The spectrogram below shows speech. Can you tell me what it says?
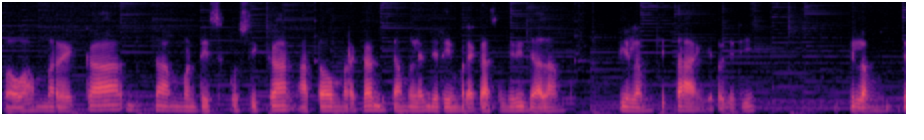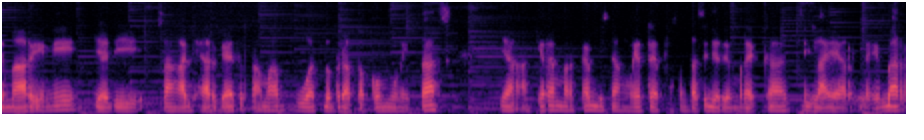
bahwa mereka bisa mendiskusikan atau mereka bisa melihat diri mereka sendiri dalam film kita gitu. Jadi film Jemari ini jadi sangat dihargai terutama buat beberapa komunitas yang akhirnya mereka bisa ngeliat representasi dari mereka di layar lebar.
